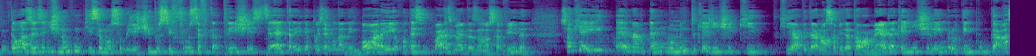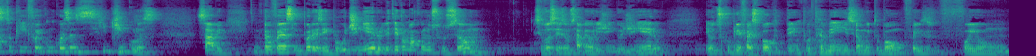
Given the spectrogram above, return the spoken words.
Então, às vezes, a gente não conquista o nosso objetivo, se frustra, fica triste, etc. E depois é mandado embora e acontecem várias merdas na nossa vida. Só que aí é, na, é no momento que a gente que, que a, vida, a nossa vida tá uma merda que a gente lembra o tempo gasto que foi com coisas ridículas, sabe? Então foi assim, por exemplo, o dinheiro ele teve uma construção. Se vocês não sabem a origem do dinheiro, eu descobri faz pouco tempo também. Isso é muito bom. Fez, foi um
